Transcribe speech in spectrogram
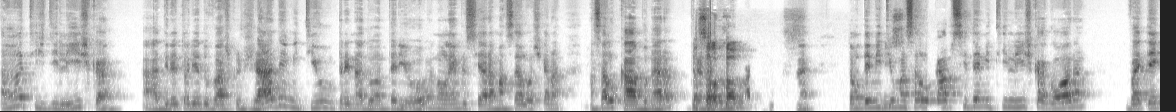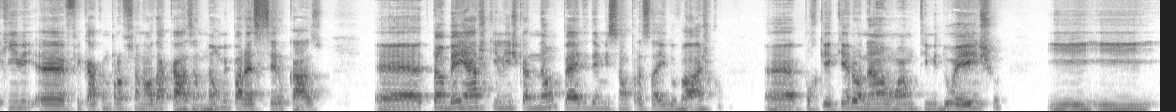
antes de Lisca, a diretoria do Vasco já demitiu o treinador anterior. Eu não lembro se era Marcelo, acho que era Marcelo Cabo, não era? Marcelo Cabo. Vasco, né? Então demitiu o Marcelo Cabo. Se demitir Lisca agora, vai ter que é, ficar com o profissional da casa. Não me parece ser o caso. É, também acho que Lisca não pede demissão para sair do Vasco. é, porque, queira ou não, é um time do eixo e,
